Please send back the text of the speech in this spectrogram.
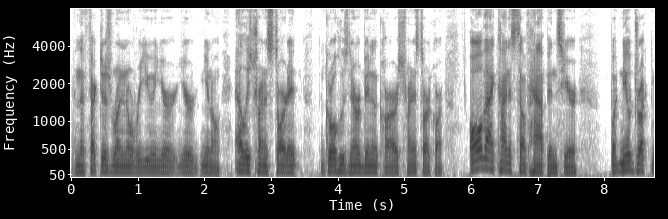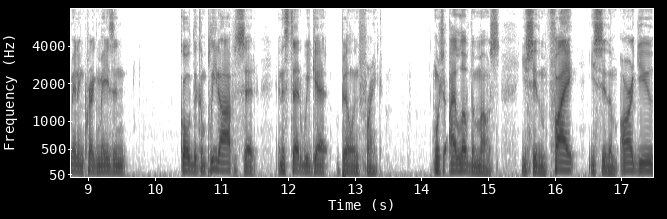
and the effector's running over you and you're you're you know Ellie's trying to start it. The girl who's never been in a car is trying to start a car all that kind of stuff happens here. But Neil Druckmann and Craig Mazin go the complete opposite, and instead we get Bill and Frank. which I love the most. You see them fight, you see them argue,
